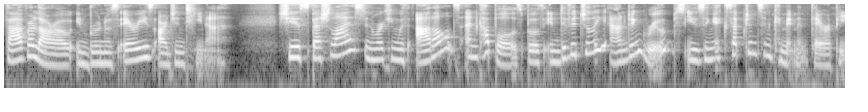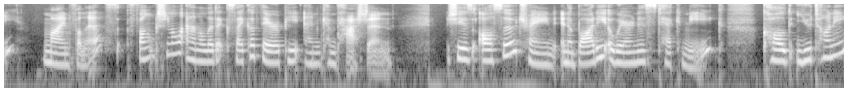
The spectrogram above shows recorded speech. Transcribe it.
Favaloro in Buenos Aires, Argentina. She is specialized in working with adults and couples, both individually and in groups, using acceptance and commitment therapy, mindfulness, functional analytic psychotherapy, and compassion. She is also trained in a body awareness technique called Eutony,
